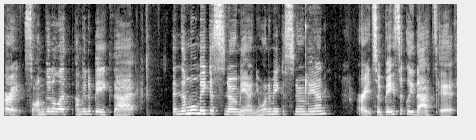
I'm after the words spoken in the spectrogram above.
All right, so I'm gonna let, I'm gonna bake that and then we'll make a snowman. You wanna make a snowman? All right, so basically that's it.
